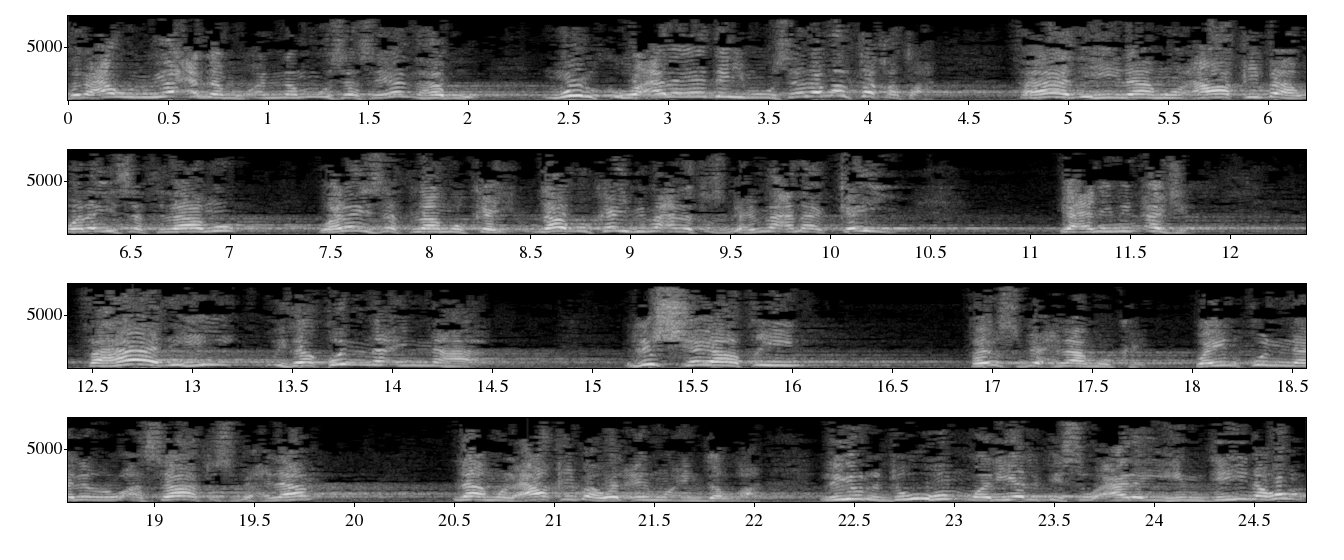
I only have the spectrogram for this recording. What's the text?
فرعون يعلم أن موسى سيذهب ملكه على يدي موسى لما التقطه. فهذه لام عاقبة وليست لام وليست لام كي لام كي بمعنى تصبح بمعنى كي يعني من أجل. فهذه إذا قلنا إنها للشياطين فيصبح لام كي وإن قلنا للرؤساء تصبح لام لام العاقبة والعلم عند الله. ليردوهم وليلبسوا عليهم دينهم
